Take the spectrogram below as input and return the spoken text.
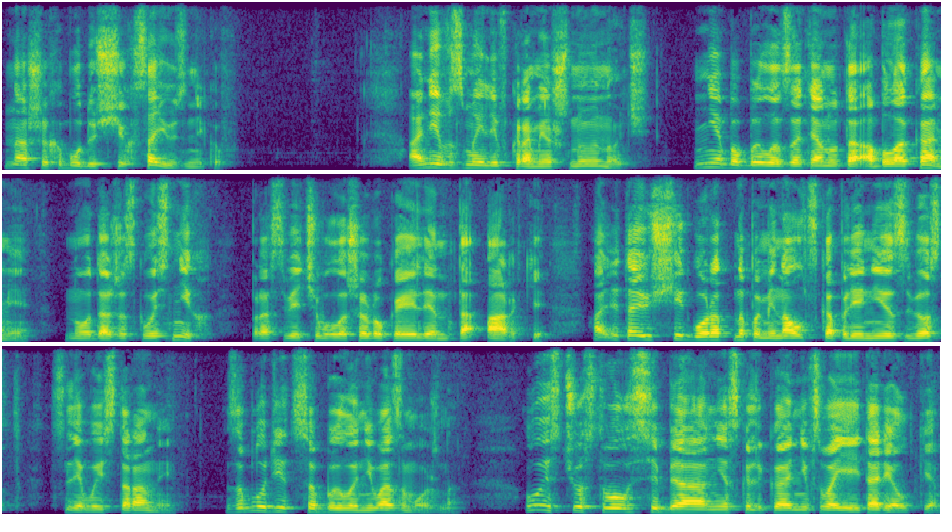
наших будущих союзников. Они взмыли в кромешную ночь. Небо было затянуто облаками, но даже сквозь них просвечивала широкая лента арки, а летающий город напоминал скопление звезд с левой стороны. Заблудиться было невозможно. Луис чувствовал себя несколько не в своей тарелке.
